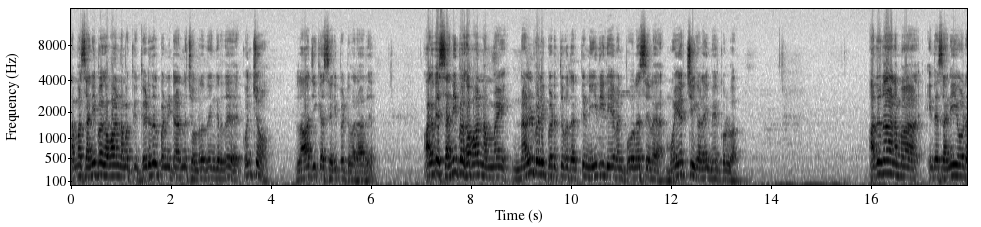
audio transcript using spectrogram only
நம்ம சனி பகவான் நமக்கு கெடுதல் பண்ணிட்டாருன்னு சொல்கிறதுங்கிறது கொஞ்சம் லாஜிக்காக சரிப்பட்டு வராது. ஆகவே சனி பகவான் நம்மை நல்வழிப்படுத்துவதற்கு நீதி தேவன் போல சில முயற்சிகளை மேற்கொள்வார். அதுதான் நம்ம இந்த சனியோட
